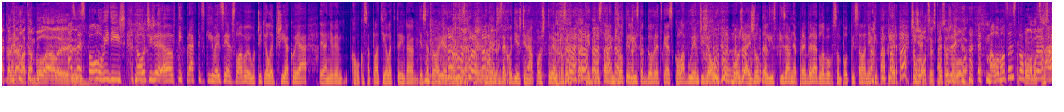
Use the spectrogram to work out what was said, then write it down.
nejaká dráma tam bola, ale... A sme spolu, vidíš. No, čiže uh, v tých praktických veciach Slavo je určite lepší ako ja. Ja neviem, koľko sa platí elektrina, kde sa to... Ja neviem, či sa, ja neviem, či sa chodí ešte na poštu. Ja proste, keď dostanem žltý lístok do vrecka, ja skolabujem, čiže on môže aj žlté lístky za mňa preberať, lebo som podpísala nejaký papier. Čiže, Plnomocenstvo sa to volá. Malomocenstvo? Plnomocenstvo.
